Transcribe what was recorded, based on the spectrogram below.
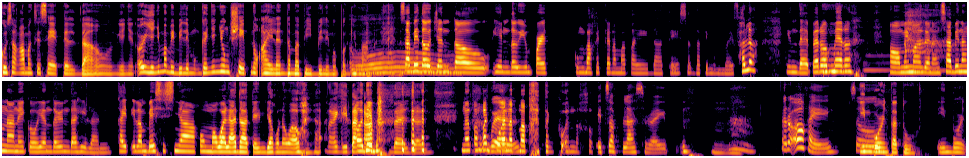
kung saan ka magse-settle down, ganyan. Or yan yung mabibili mo, ganyan yung shape ng island na mabibili mo pag. Oh. Sabi daw dyan daw, yan daw yung part kung bakit ka namatay dati sa dati mong life. Hala, hindi. Pero meron, oh, may mga ganun. Sabi ng nanay ko, yan daw yung dahilan. Kahit ilang beses niya akong mawala dati, hindi ako nawawala. Nakikita Oh, ka diba? dahil dyan. Natatagpuan at Well. natatagpuan ako. It's a plus, right? Pero okay. So, Inborn tattoo. Inborn.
